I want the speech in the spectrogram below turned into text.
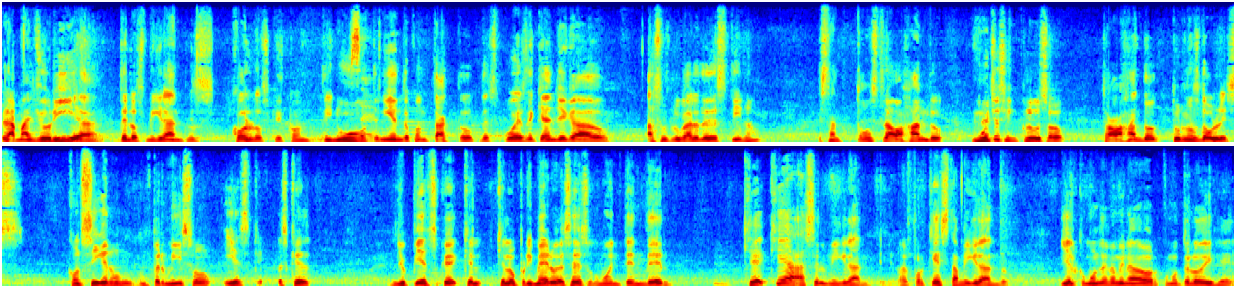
la mayoría de los migrantes con los que continúo Sí. teniendo contacto después de que han llegado a sus lugares de destino, están todos trabajando, muchos incluso trabajando turnos dobles, consiguen un, un permiso y es que, es que yo pienso que, que- que lo primero es eso, como entender qué, qué hace el migrante, por qué está migrando. Y el común denominador, como te lo dije,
